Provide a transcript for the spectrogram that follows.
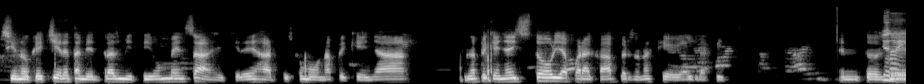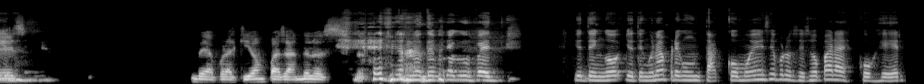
sino que quiere también transmitir un mensaje, quiere dejar pues como una pequeña, una pequeña historia para cada persona que vea el graffiti. Entonces, Vea, por aquí van pasando los... no, no te preocupes. Yo tengo, yo tengo una pregunta. ¿Cómo es ese proceso para escoger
